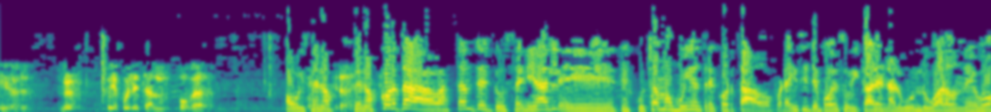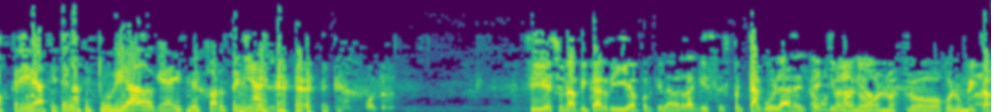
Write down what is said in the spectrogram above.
y después le charlé un poco Uy, se nos, se nos corta bastante tu señal, eh, te escuchamos muy entrecortado. Por ahí si te podés ubicar en algún lugar donde vos creas y tengas estudiado que hay mejor señal. sí, es una picardía, porque la verdad que es espectacular el Estamos testimonio. con nuestro columnista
